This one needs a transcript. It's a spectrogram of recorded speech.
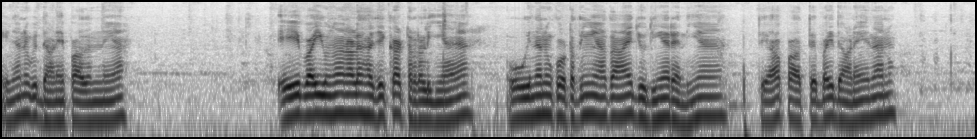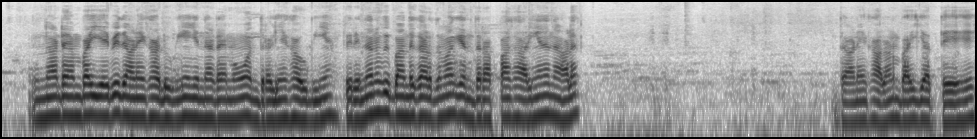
ਇਹਨਾਂ ਨੂੰ ਵੀ ਦਾਣੇ ਪਾ ਦਿੰਨੇ ਆ। ਇਹ ਬਾਈ ਉਹਨਾਂ ਨਾਲ ਹਜੇ ਘੱਟ ਰਲੀਆਂ ਆ, ਉਹ ਇਹਨਾਂ ਨੂੰ ਕੁੱਟਦੀਆਂ, ਤਾਂ ਇਹ ਜੁਦੀਆਂ ਰਹਿੰਦੀਆਂ ਆ। ਤੇ ਆਹ ਪਾਤੇ ਬਾਈ ਦਾਣੇ ਇਹਨਾਂ ਨੂੰ। ਉਹਨਾਂ ਟਾਈਮ ਬਾਈ ਇਹ ਵੀ ਦਾਣੇ ਖਾ ਲੂਗੀਆਂ, ਜਿੰਨਾ ਟਾਈਮ ਉਹ ਅੰਦਰ ਵਾਲੀਆਂ ਖਾਊਗੀਆਂ। ਫਿਰ ਇਹਨਾਂ ਨੂੰ ਵੀ ਬੰਦ ਕਰ ਦੇਵਾਂਗੇ, ਅੰਦਰ ਆਪਾਂ ਸਾਰੀਆਂ ਦੇ ਨਾਲ। ਦਾਣੇ ਖਾ ਲੈਣ ਬਾਈ ਜਾਤੇ ਇਹ।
